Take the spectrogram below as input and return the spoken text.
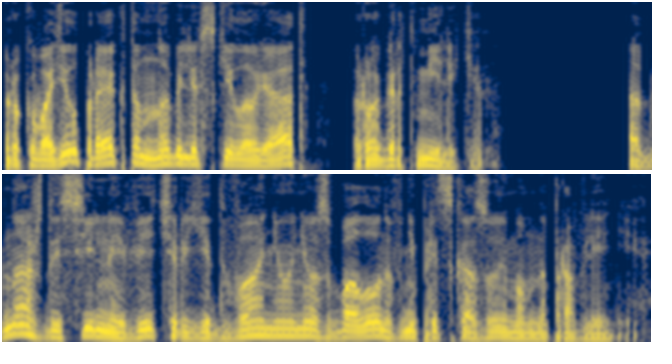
Руководил проектом Нобелевский лауреат Роберт Милликен. Однажды сильный ветер едва не унес баллон в непредсказуемом направлении.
